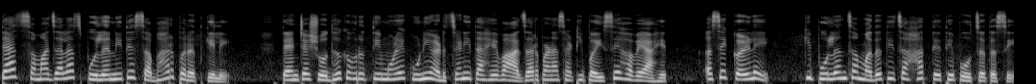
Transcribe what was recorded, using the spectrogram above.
त्याच समाजालाच पुलंनी ते सभार परत केले. त्यांच्या शोधकवृत्तीमुळे कुणी अडचणीत आहे व आजारपणासाठी पैसे हवे आहेत असे कळले की पुलंचा मदतीचा हात तेथे पोचत असे.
